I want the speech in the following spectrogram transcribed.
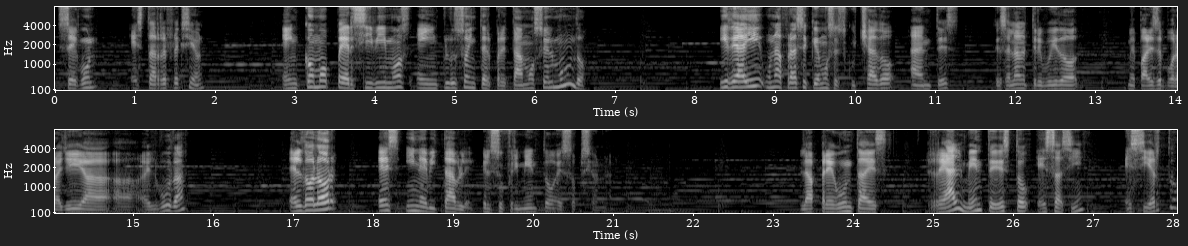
según esta reflexión, en cómo percibimos e incluso interpretamos el mundo. Y de ahí una frase que hemos escuchado antes, que se le han atribuido, me parece por allí, a, el Buda. El dolor es inevitable, el sufrimiento es opcional. La pregunta es, ¿Realmente esto es así? ¿Es cierto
